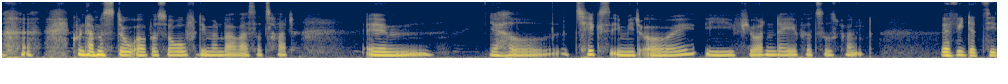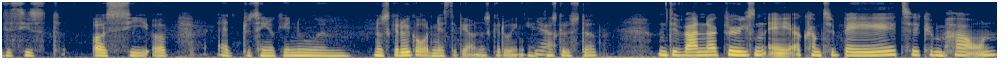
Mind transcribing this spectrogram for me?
kunne nærmest stå op og sove, fordi man bare var så træt. Øhm, jeg havde tics i mit øje i 14 dage på et tidspunkt. Hvad fik dig til til sidst at sige op, at du tænkte, okay, nu, øhm, nu skal du ikke over det næste bjerg, nu skal du egentlig, ja. nu skal du stoppe? Men det var nok følelsen af at komme tilbage til København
